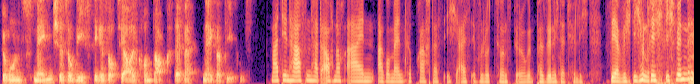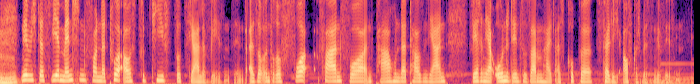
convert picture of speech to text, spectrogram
für uns Menschen so wichtigen Sozialkontakte eben negativ aus. Martin Hafen hat auch noch ein Argument gebracht, das ich als Evolutionsbiologin persönlich natürlich sehr wichtig und richtig finde, mhm. nämlich, dass wir Menschen von Natur aus zutiefst soziale Wesen sind. Also unsere Vorfahren vor ein paar hunderttausend Jahren wären ja ohne den Zusammenhalt als Gruppe völlig aufgeschmissen gewesen.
